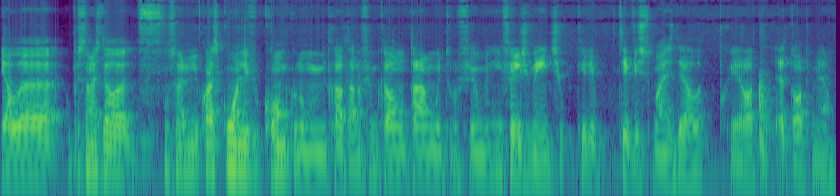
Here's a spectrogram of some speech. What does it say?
Ela, o personagem dela funciona quase com um alívio cômico no momento que ela tá no filme, que ela não tá muito no filme. Infelizmente, eu queria ter visto mais dela, porque ela é top mesmo.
